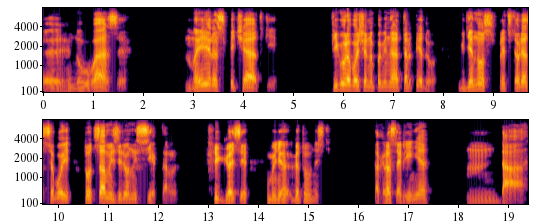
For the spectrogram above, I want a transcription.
э, ну, у вас... Э, мои распечатки. Фигура больше напоминает торпеду, где нос представляет собой тот самый зеленый сектор. Фига себе, у меня готовность. А красная линия? М-да.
